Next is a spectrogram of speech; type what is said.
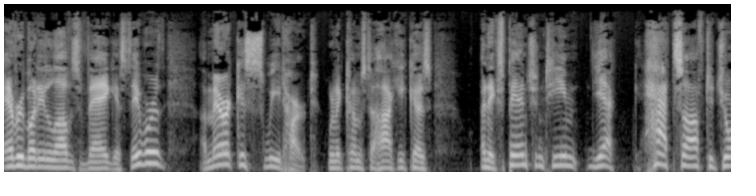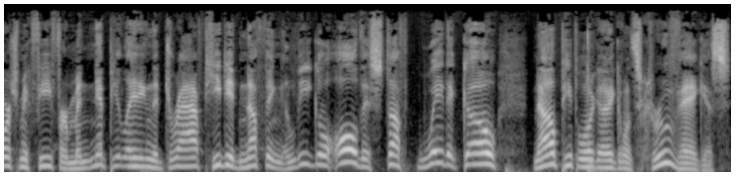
everybody loves Vegas. They were America's sweetheart when it comes to hockey because an expansion team, yeah, hats off to George McPhee for manipulating the draft. He did nothing illegal. All this stuff, way to go. Now people are going to go and screw Vegas.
